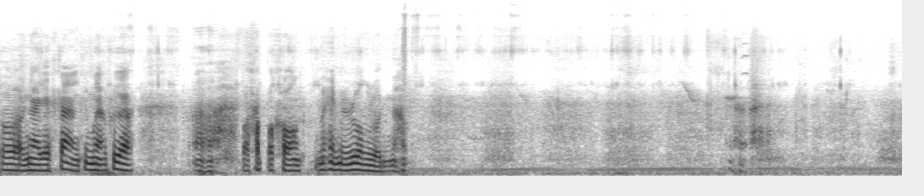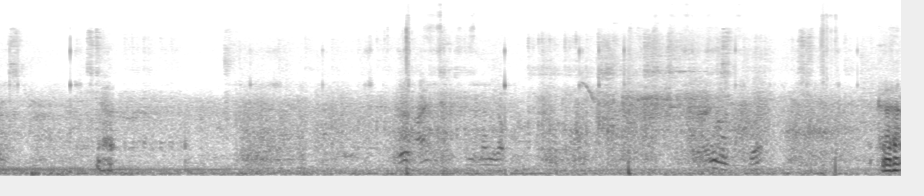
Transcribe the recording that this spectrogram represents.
ก็น่าจะสร้างขึ้นมาเพื่ออประคับประคองไม่ให้มันร่วงหล่นนะครับ นะฮะ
